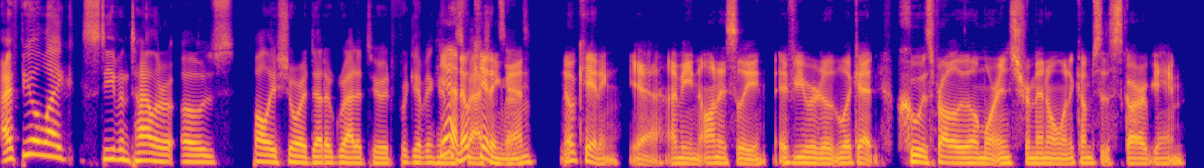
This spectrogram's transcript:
I feel like Steven Tyler owes Pauly Shore a debt of gratitude for giving him. yeah, no kidding, sense. man. No kidding. Yeah. I mean, honestly, if you were to look at who was probably a little more instrumental when it comes to the scarf game,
